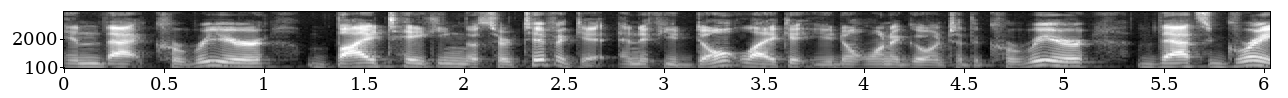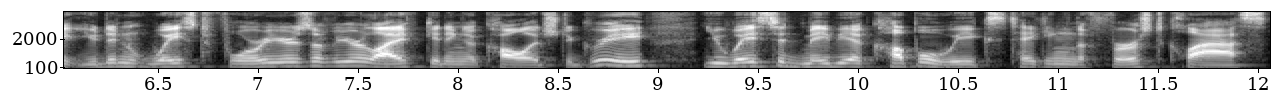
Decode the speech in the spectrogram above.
in that career by taking the certificate. And if you don't like it, you don't wanna go into the career, that's great. You didn't waste four years of your life getting a college degree. You wasted maybe a couple weeks taking the first class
